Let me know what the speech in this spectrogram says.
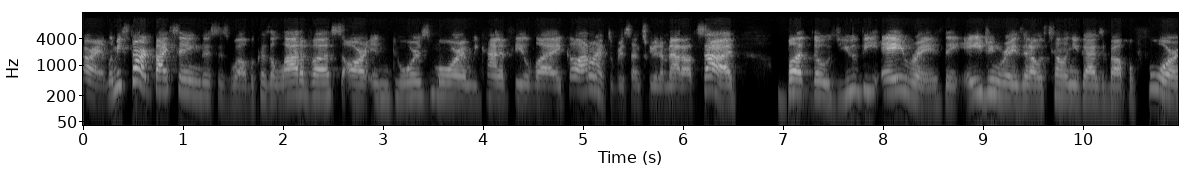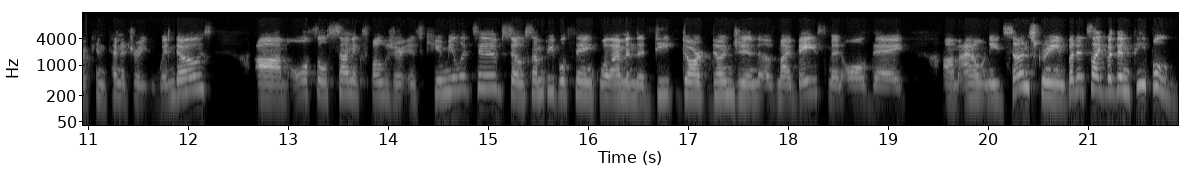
all right, let me start by saying this as well, because a lot of us are indoors more and we kind of feel like, oh, I don't have to wear sunscreen, I'm not outside. But those UVA rays, the aging rays that I was telling you guys about before, can penetrate windows. Um, also, sun exposure is cumulative. So some people think, well, I'm in the deep, dark dungeon of my basement all day. Um, I don't need sunscreen. But it's like, but then people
